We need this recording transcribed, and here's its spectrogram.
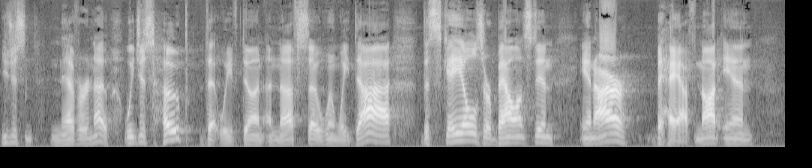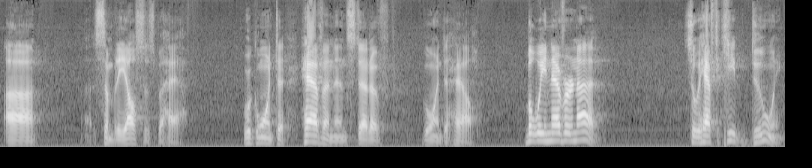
You just never know. We just hope that we've done enough so when we die, the scales are balanced in, in our behalf, not in uh, somebody else's behalf. We're going to heaven instead of going to hell. But we never know. So we have to keep doing.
